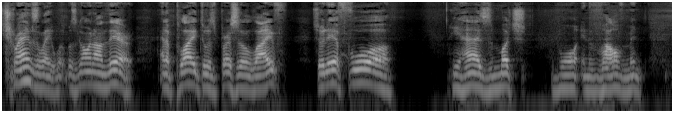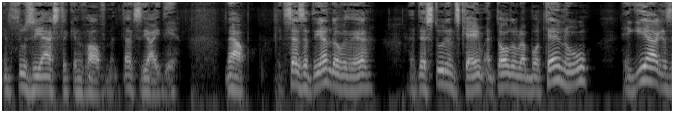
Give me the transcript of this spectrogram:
translate what was going on there and apply it to his personal life. So therefore, he has much more involvement, enthusiastic involvement. That's the idea. Now, it says at the end over there that their students came and told him, Rabotenu, it's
